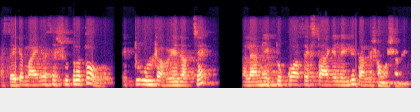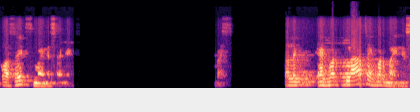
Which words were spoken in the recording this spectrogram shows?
আচ্ছা এটা মাইনাসের সূত্র তো একটু উল্টা হয়ে যাচ্ছে। তাহলে আমি একটু কস এক্সটা আগে লিখলি তাহলে সমস্যা নেই। Cos x minus sine x তাহলে একবার প্লাস একবার মাইনাস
